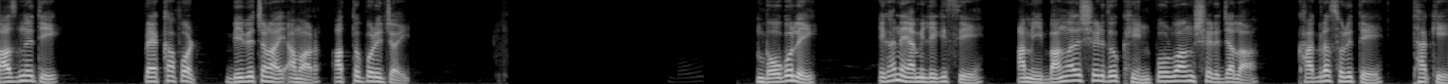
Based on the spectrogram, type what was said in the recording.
রাজনৈতিক প্রেক্ষাপট বিবেচনায় আমার আত্মপরিচয়। ভৌগোলিক, এখানে আমি লিখেছি, আমি বাংলাদেশের দক্ষিণ পূর্বাংশের জেলা খাগড়াছড়িতে থাকি।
